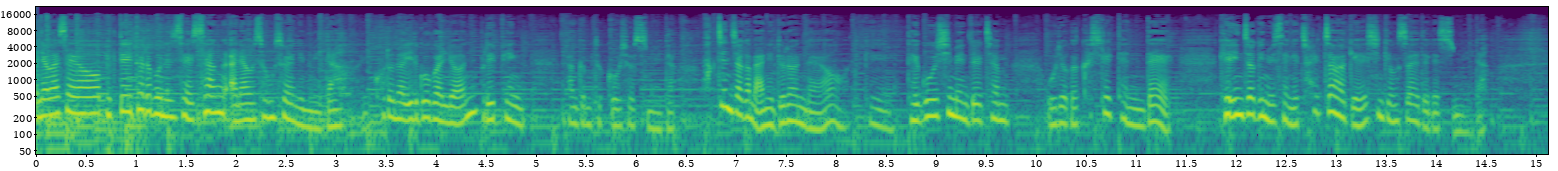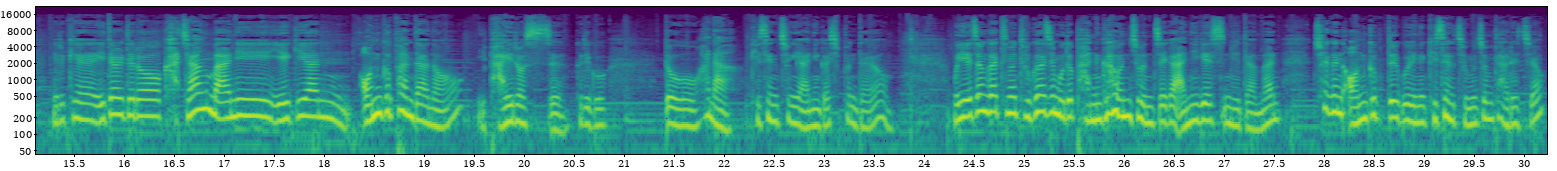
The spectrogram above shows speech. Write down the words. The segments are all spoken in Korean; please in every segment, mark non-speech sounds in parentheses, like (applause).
안녕하세요. 빅데이터를 보는 세상 아나운서 홍소연입니다. 코로나19 관련 브리핑 방금 듣고 오셨습니다. 확진자가 많이 늘었네요. 특히 대구 시민들 참 우려가 크실 텐데 개인적인 위생에 철저하게 신경 써야 되겠습니다. 이렇게 이달 들어 가장 많이 얘기한 언급한 단어 이 바이러스 그리고 또 하나 기생충이 아닌가 싶은데요. 뭐 예전 같으면 두 가지 모두 반가운 존재가 아니겠습니다만 최근 언급되고 있는 기생충은 좀 다르죠.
